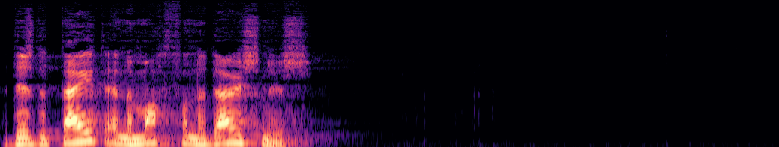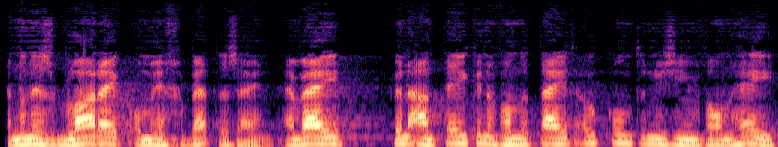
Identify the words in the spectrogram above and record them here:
Het is de tijd en de macht van de duisternis. En dan is het belangrijk om in gebed te zijn. En wij kunnen aan tekenen van de tijd ook continu zien van, hé, hey,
